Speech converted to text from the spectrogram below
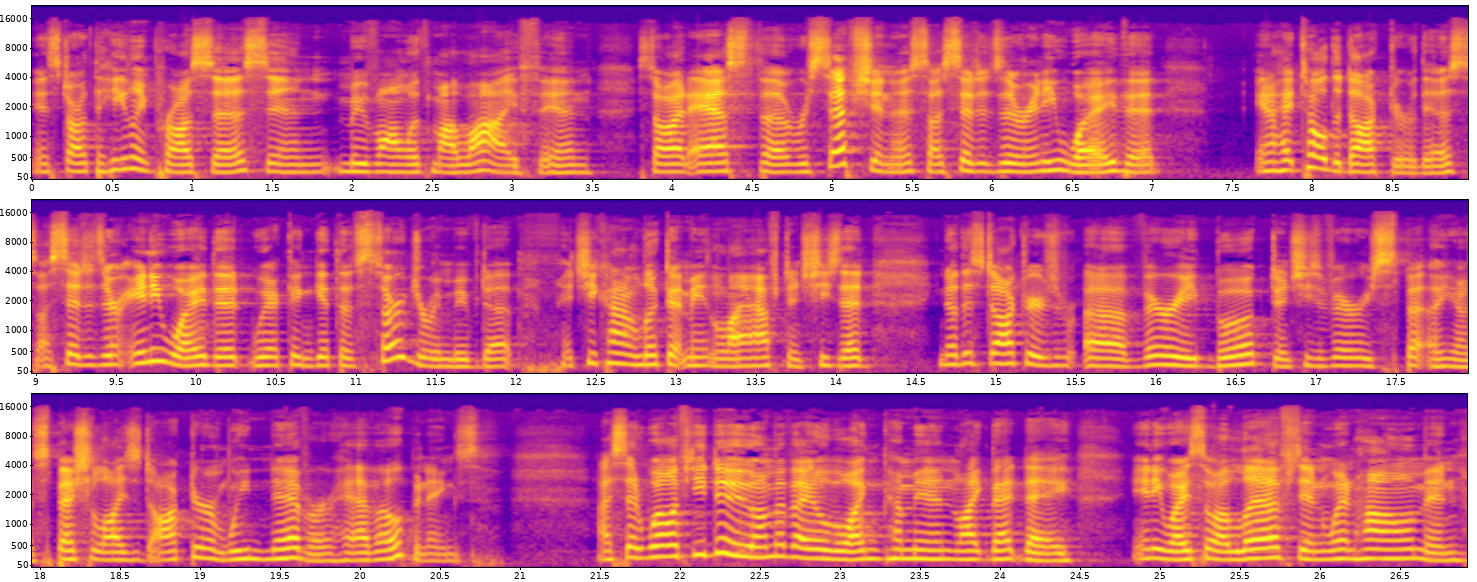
and start the healing process and move on with my life. And so I'd asked the receptionist, I said, Is there any way that, and I had told the doctor this, I said, Is there any way that we can get the surgery moved up? And she kind of looked at me and laughed and she said, you know, this doctor is uh, very booked and she's a very spe- you know, specialized doctor, and we never have openings. I said, Well, if you do, I'm available. I can come in like that day. Anyway, so I left and went home, and,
